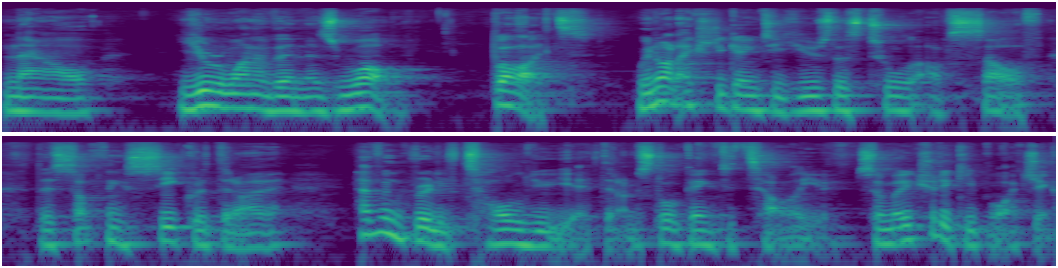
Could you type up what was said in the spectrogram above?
Now, you're one of them as well. But we're not actually going to use this tool ourselves. There's something secret that I haven't really told you yet that I'm still going to tell you. So make sure to keep watching.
